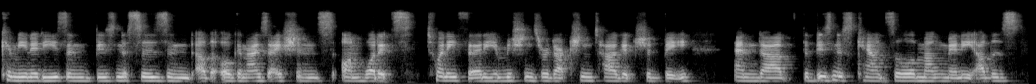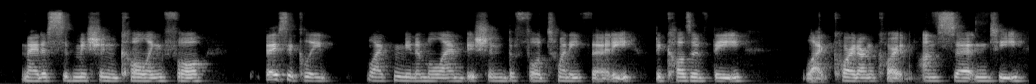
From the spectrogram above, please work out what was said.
communities and businesses and other organizations on what its 2030 emissions reduction target should be. And uh, the Business Council, among many others, made a submission calling for basically like minimal ambition before 2030 because of the like quote unquote uncertainty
